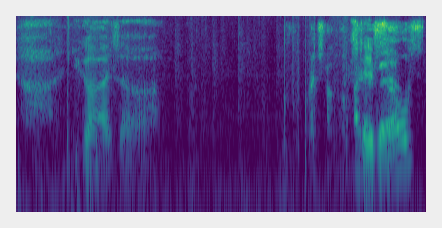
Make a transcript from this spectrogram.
you guys uh By Stay back. yourselves?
